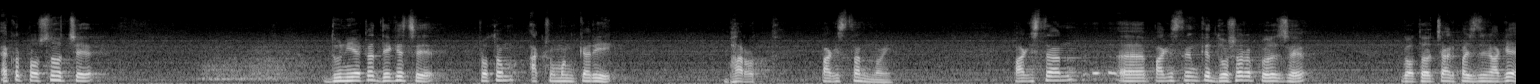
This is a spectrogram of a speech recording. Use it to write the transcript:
এখন প্রশ্ন হচ্ছে, দুনিয়াটা দেখেছে প্রথম আক্রমণকারী ভারত, পাকিস্তান নয়। পাকিস্তান পাকিস্তানকে দোষারোপ করেছে গত চার পাঁচ দিন আগে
